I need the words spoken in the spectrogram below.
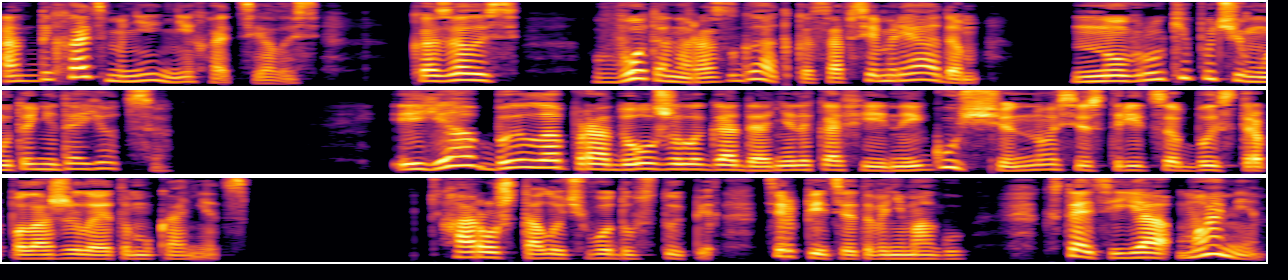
Отдыхать мне не хотелось. Казалось, вот она разгадка, совсем рядом, но в руки почему-то не дается. И я было продолжила гадание на кофейной гуще, но сестрица быстро положила этому конец. Хорош толочь воду в ступе, терпеть этого не могу. Кстати, я маме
